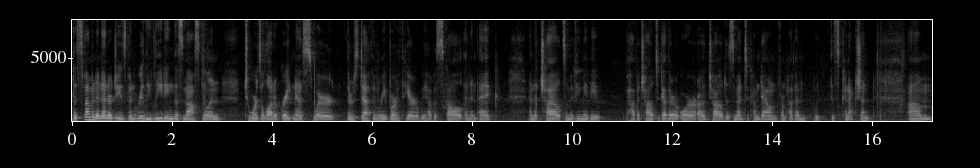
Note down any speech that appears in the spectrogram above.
this feminine energy has been really leading this masculine towards a lot of greatness where there's death and rebirth here. We have a skull and an egg and a child. Some of you maybe have a child together or a child is meant to come down from heaven with this connection. Um,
